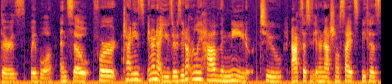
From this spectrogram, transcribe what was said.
there's Weibo. And so for Chinese internet users, they don't really have the need to access these international sites because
